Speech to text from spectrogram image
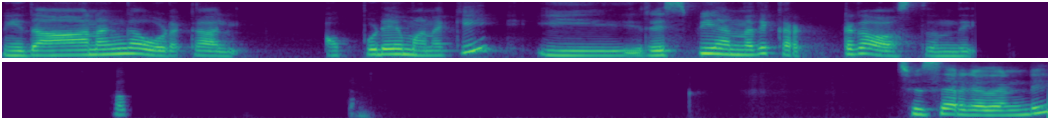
నిదానంగా ఉడకాలి. అప్పుడే మనకి ఈ రెసిపీ అన్నది కరెక్ట్గా వస్తుంది. చూసారు కదండి?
